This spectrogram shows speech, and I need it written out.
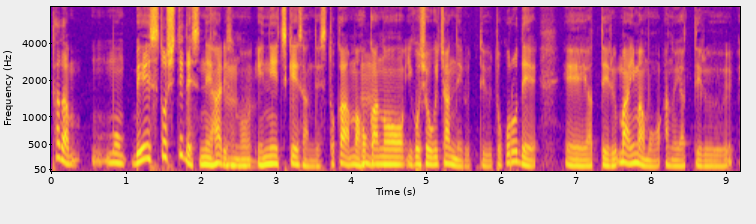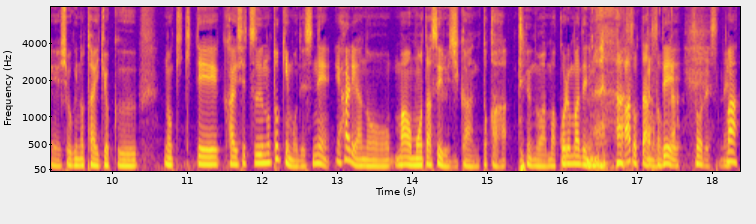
ただ、もうベースとしてですねやはりその NHK さんですとか、まあ他の囲碁将棋チャンネルっていうところで、えやっている、まあ、今もあのやっている、え将棋の対局の聞き手解説の時もですねやはりあの間を持たせる時間とかっていうのは、まあ、これまでにもあったので そうですね、まあ、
